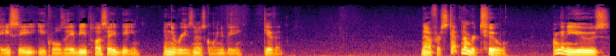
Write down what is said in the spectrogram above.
AC equals AB plus AB, and the reason is going to be given. Now, for step number two, I'm going to use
